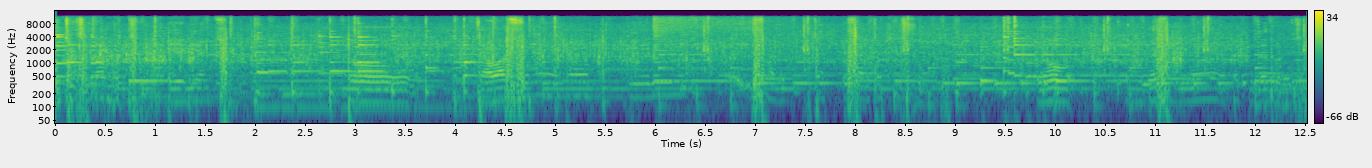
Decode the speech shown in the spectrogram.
উঠেছিলাম হচ্ছে তো যাওয়ার সময় তো তুলে ধরেছি।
